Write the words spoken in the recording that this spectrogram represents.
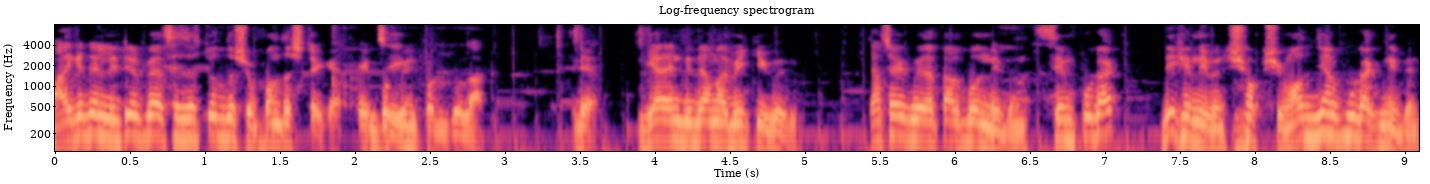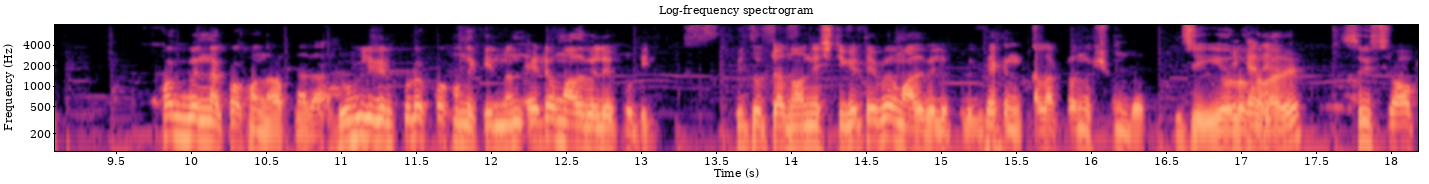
মার্কেটে লিটার প্রাইস আছে চোদ্দশো পঞ্চাশ টাকা এই পটগুলা গ্যারান্টি দিয়ে আমরা বিক্রি করি। যাচাই করে তারপর নেবেন। সেম প্রোডাক্ট দেখে নেবেন সবসময় অরিজিনাল প্রোডাক্ট নেবেন। ঠকবেন না কখনো আপনারা। ডুপ্লিকেট প্রোডাক্ট কখনো কিনবেন এটাও মার্বেলের পুডিং ভিতরটা নন স্টিকের টাইপের মার্বেলের পুডিং দেখেন কালারটা অনেক সুন্দর। জি ইয়েলো কালারের সুইচ অফ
